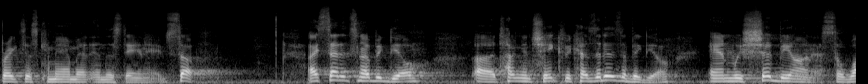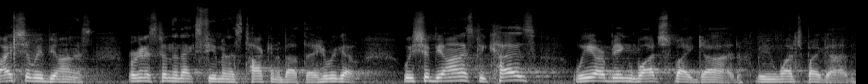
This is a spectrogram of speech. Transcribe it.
break this commandment in this day and age. So, I said it's no big deal, uh, tongue in cheek, because it is a big deal. And we should be honest. So, why should we be honest? We're going to spend the next few minutes talking about that. Here we go. We should be honest because we are being watched by God. Being watched by God.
